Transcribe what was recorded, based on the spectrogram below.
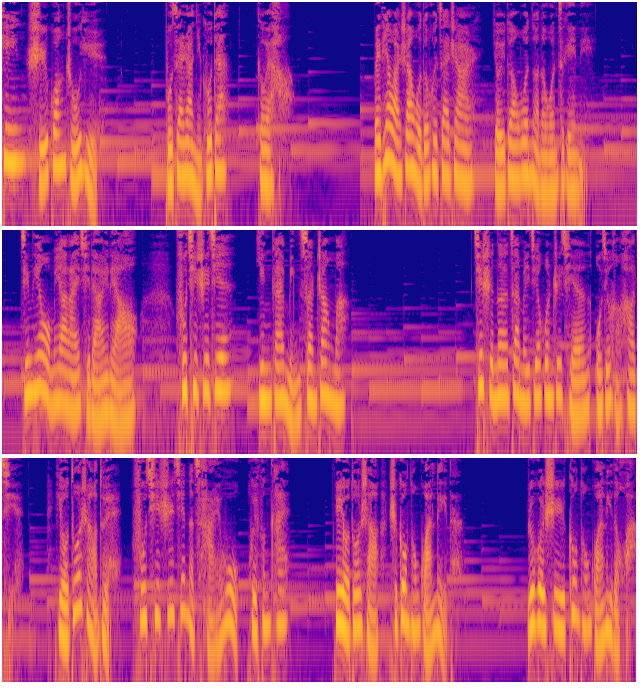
听时光煮雨，不再让你孤单。各位好，每天晚上我都会在这儿有一段温暖的文字给你。今天我们要来一起聊一聊，夫妻之间应该明算账吗？其实呢，在没结婚之前，我就很好奇，有多少对夫妻之间的财务会分开，又有多少是共同管理的？如果是共同管理的话。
